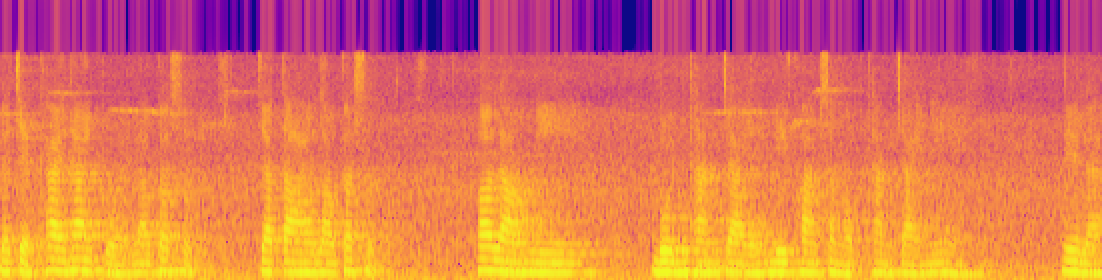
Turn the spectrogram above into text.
จะเจ็บไข้ได้ป่วยเราก็สุข จะตายเราก็สุข เพราะเรามีบุญทางใจมีความสงบทางใจนี่เองนี่แหละ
